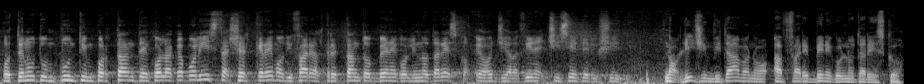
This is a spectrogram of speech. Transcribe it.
ottenuto un punto importante con la capolista, cercheremo di fare altrettanto bene con il notaresco e oggi alla fine ci siete riusciti. No, lì ci invitavano a fare bene col notaresco,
